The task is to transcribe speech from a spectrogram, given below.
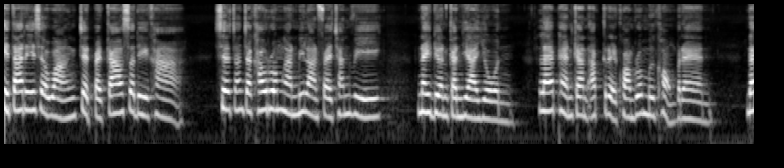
ถีตารีเสียหวัง 789 สวัสดีค่ะเสียจันจะเข้าร่วมงานมิลานแฟชั่นวีคในเดือนกันยายน และแผนการอัปเกรดความร่วมมือของแบรนด์ ได้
